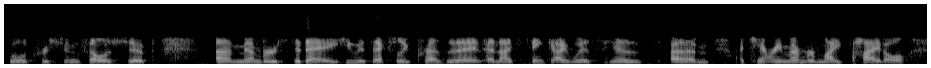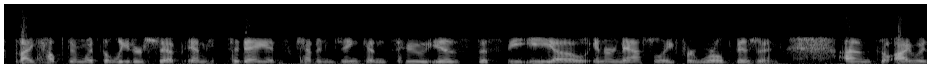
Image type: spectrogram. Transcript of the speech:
School Christian Fellowship uh, members today. He was actually president, and I think I was his. Um, I can't remember my title, but I helped him with the leadership. And today it's Kevin Jenkins, who is the CEO internationally for World Vision. Um, so I was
